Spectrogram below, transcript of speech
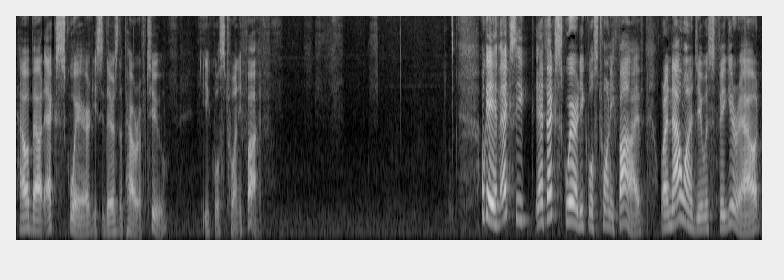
How about x squared, you see there's the power of 2, equals 25. Okay, if x, e if x squared equals 25, what I now want to do is figure out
